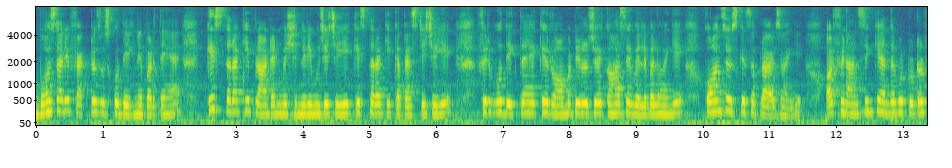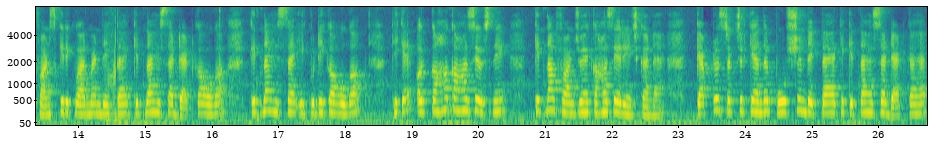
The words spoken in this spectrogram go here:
बहुत सारे फैक्टर्स उसको देखने पड़ते हैं। किस तरह की प्लांट एंड मशीनरी मुझे चाहिए, किस तरह की कैपेसिटी चाहिए? फिर वो देखता है कि रॉ मटेरियल जो है, कहाँ से अवेलेबल होंगे, कौन से उसके सप्लायर्स होंगे। और फिनांसिंग के अंदर वो टोटल फंड्स की रिक्वायरमेंट देखता है, कितना हिस्सा डेट का होगा, कितना हिस्सा इक्विटी का होगा, ठीक है? और कहाँ कहाँ से उसने कितना फंड जो है, कहाँ से अरेंज करना है। कैपिटल स्ट्रक्चर के अंदर पोर्शन देखता है कि कितना हिस्सा डेट का है,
